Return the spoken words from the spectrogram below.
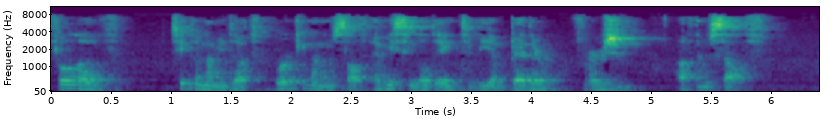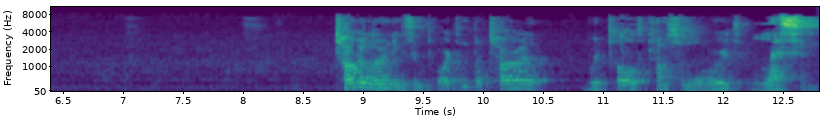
full of tikkun amidot, working on himself every single day to be a better version of themselves. Torah learning is important, but Torah, we're told, comes from the word lesson.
